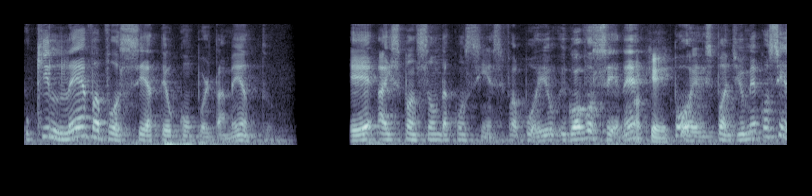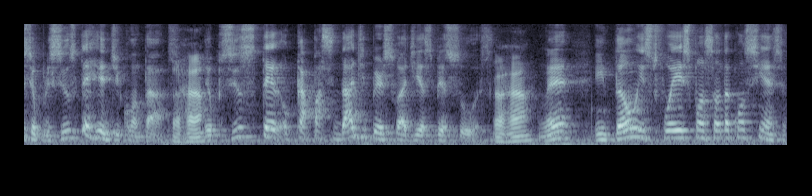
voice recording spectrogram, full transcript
o que leva você a ter o comportamento é a expansão da consciência. Fala, pô, eu, igual você, né? Ok. Pô, eu expandi minha consciência, eu preciso ter rede de contatos. Eu preciso ter capacidade de persuadir as pessoas. Né? Então, isso foi a expansão da consciência.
